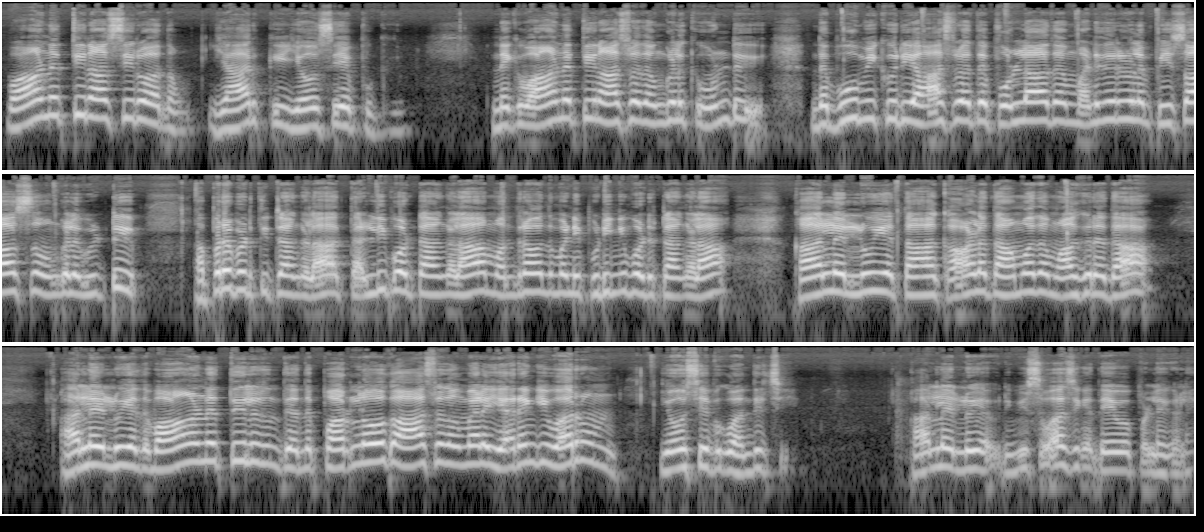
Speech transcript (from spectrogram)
வானத்தின் ஆசீர்வாதம். யாருக்கு? யோசேப்புக்கு. இன்றைக்கி வானத்தின் ஆசீர்வாதம் உங்களுக்கு உண்டு. இந்த பூமிக்குரிய ஆசீர்வாதத்தை பொல்லாத மனிதர்களும் பிசாசும் உங்களை விட்டு அப்புறப்படுத்திட்டாங்களா? தள்ளி போட்டாங்களா? மந்திரவாதம் பண்ணி பிடுங்கி போட்டுட்டாங்களா? காலைல லூய தா கால தாமதம் ஆகிறதா? அதில் லூய அந்த வானத்திலிருந்து அந்த பரலோக ஆசிரதம் மேலே இறங்கி வரும். யோசிப்புக்கு வந்துச்சு. அல்ல லூயா நீ விசுவாசிங்க தேவ பிள்ளைகளை.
